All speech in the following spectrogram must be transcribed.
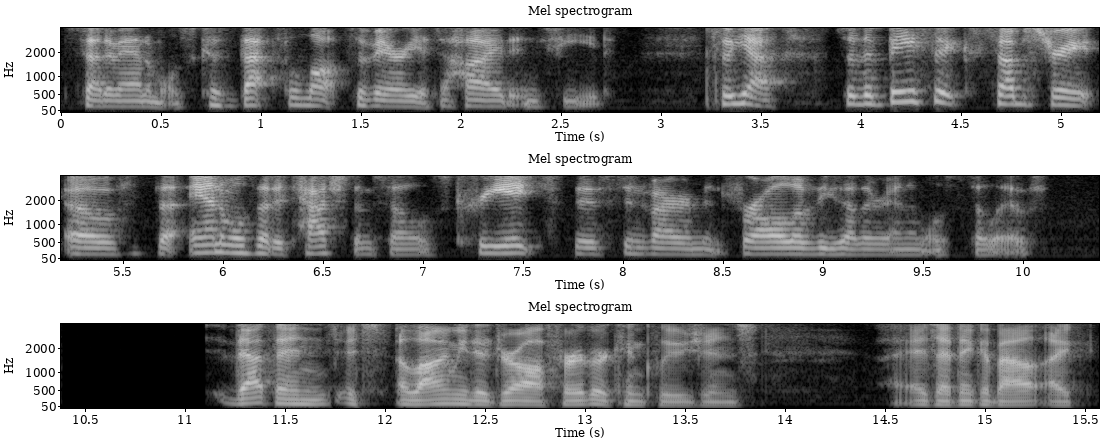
set of animals because that's lots of area to hide and feed. So yeah, so the basic substrate of the animals that attach themselves creates this environment for all of these other animals to live. That then it's allowing me to draw further conclusions as I think about like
